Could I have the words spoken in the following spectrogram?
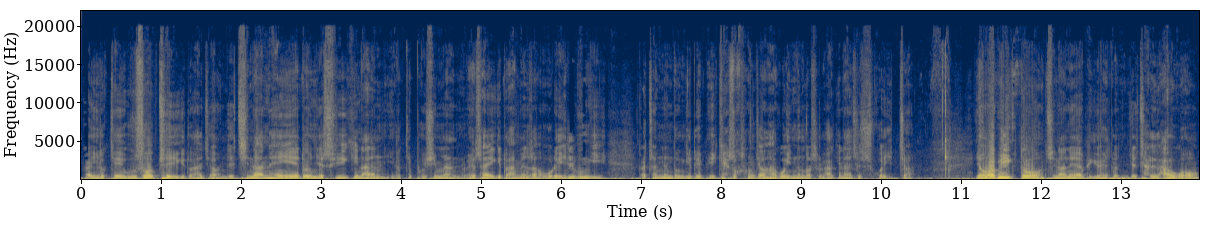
그러니까 이렇게 우수 업체이기도 하죠. 이제 지난해에도 이제 수익이 난 이렇게 보시면 회사이기도 하면서 올해 1분기 그러니까 전년 동기 대비 계속 성장하고 있는 것을 확인하실 수가 있죠. 영업이익도 지난해와 비교해도 이제 잘 나오고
